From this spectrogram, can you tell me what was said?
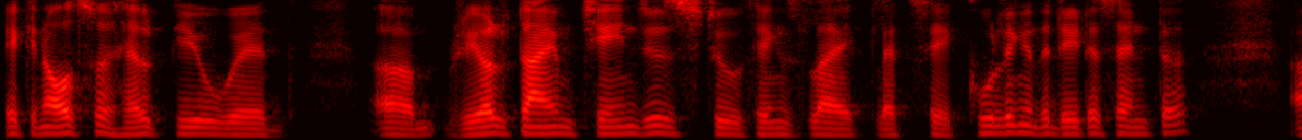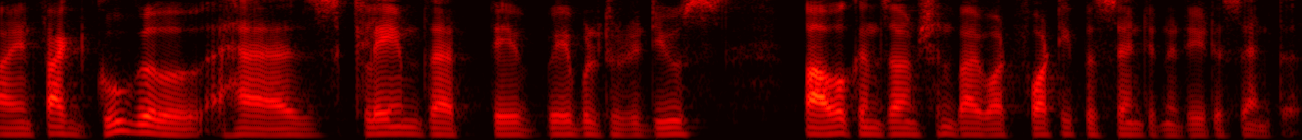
it can also help you with um, real-time changes to things like, let's say, cooling in the data center. Uh, in fact, Google has claimed that they've been able to reduce power consumption by about 40% in a data center.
